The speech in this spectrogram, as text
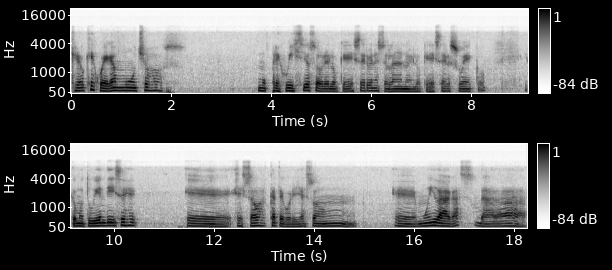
creo que juegan muchos prejuicios sobre lo que es ser venezolano y lo que es ser sueco. Y como tú bien dices, eh, esas categorías son eh, muy vagas, dadas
